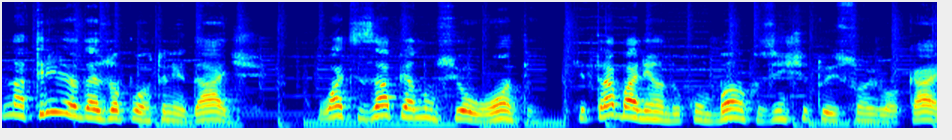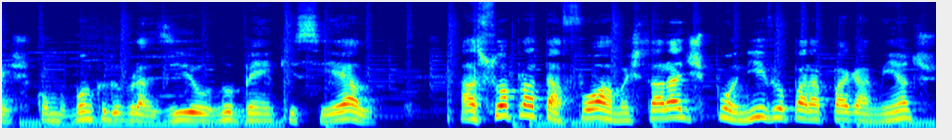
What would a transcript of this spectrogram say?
Na trilha das oportunidades, o WhatsApp anunciou ontem que, trabalhando com bancos e instituições locais, como Banco do Brasil, Nubank e Cielo, a sua plataforma estará disponível para pagamentos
